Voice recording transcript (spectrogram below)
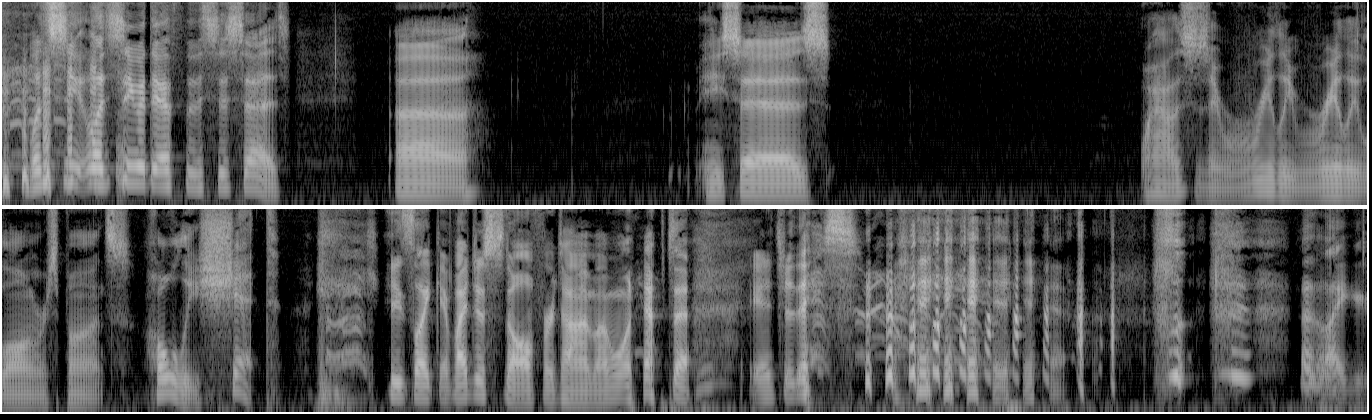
let's see. Let's see what the ethicist says. Uh, he says, "Wow, this is a really, really long response. Holy shit!" He's like, "If I just stall for time, I won't have to answer this." Like,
